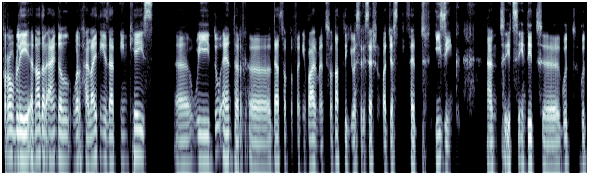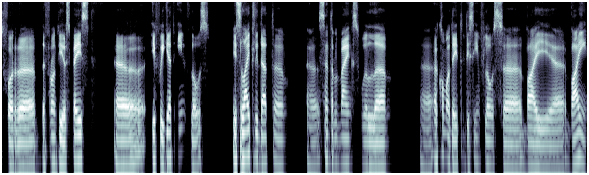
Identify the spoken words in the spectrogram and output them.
probably another angle worth highlighting is that in case uh, we do enter uh, that sort of an environment, so not the US recession, but just Fed easing, and it's indeed uh, good good for uh, the frontier space. Uh, if we get inflows, it's likely that uh, central banks will um, accommodate these inflows by buying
